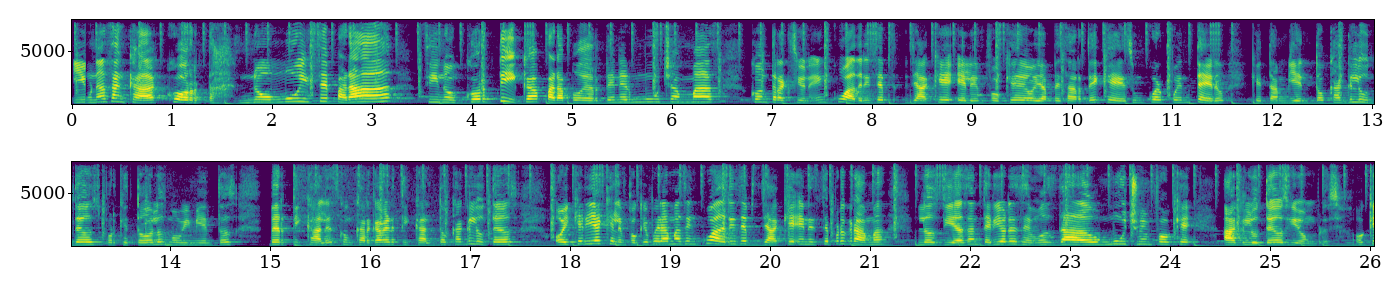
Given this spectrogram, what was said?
y una zancada corta, no muy separada, sino cortica para poder tener mucha más contracción en cuádriceps, ya que el enfoque de hoy, a pesar de que es un cuerpo entero, que también toca glúteos, porque todos los movimientos verticales con carga vertical toca glúteos, hoy quería que el enfoque fuera más en cuádriceps, ya que en este programa los días anteriores hemos dado mucho enfoque a glúteos y hombros. Ok,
